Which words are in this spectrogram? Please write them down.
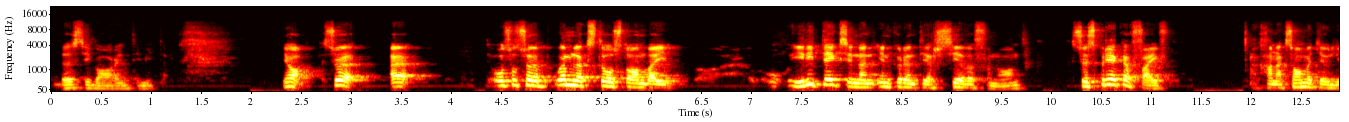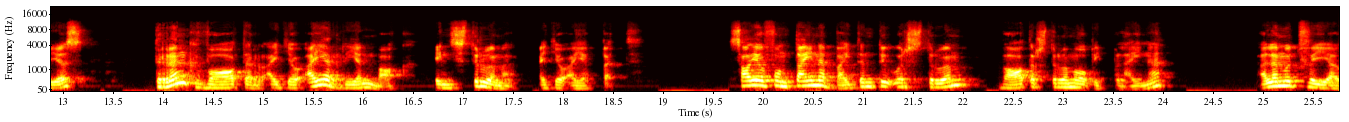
Dis die ware intimiteit. Ja, so uh ons wil so 'n oomblik stil staan by hierdie teks en dan 1 Korintiërs 7 vanaand. So Spreuke 5 gaan ek saam met jou lees. Drink water uit jou eie reënbak en strome uit jou eie put. Sal jou fonteine buitentoe oorstroom, waterstrome op die pleine? Hulle moet vir jou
